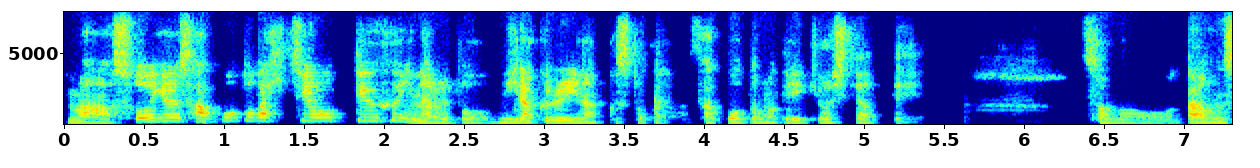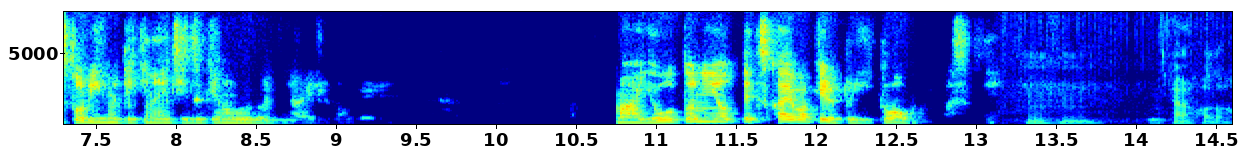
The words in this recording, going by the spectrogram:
まあ、そういうサポートが必要っていう風になると、ミラクル Linux とかサポートも提供してあって、そのダウンストリーム的な位置づけの部分に入るまあ、用途によって使い分けるといいとは思いますね。うんうん。なるほど。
